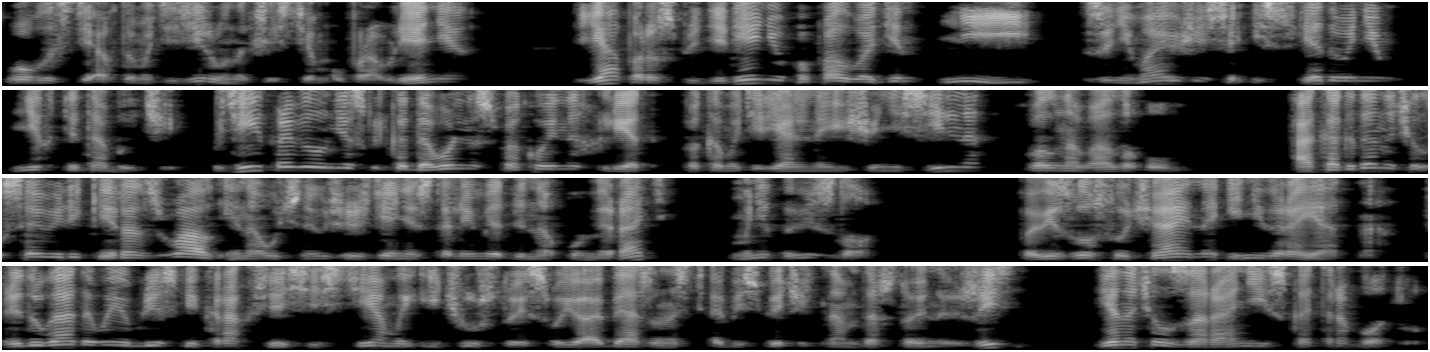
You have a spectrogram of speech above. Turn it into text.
в области автоматизированных систем управления, я по распределению попал в один НИИ, занимающийся исследованием нефтедобычи, где и провел несколько довольно спокойных лет, пока материально еще не сильно волновало ум. А когда начался великий развал и научные учреждения стали медленно умирать, мне повезло. Повезло случайно и невероятно. Предугадывая близкий крах всей системы и чувствуя свою обязанность обеспечить нам достойную жизнь, я начал заранее искать работу.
